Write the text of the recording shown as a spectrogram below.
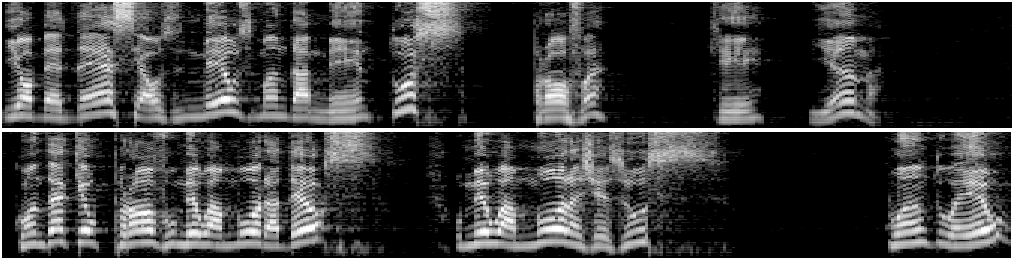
e obedece aos meus mandamentos, prova que me ama. Quando é que eu provo o meu amor a Deus? O meu amor a Jesus? Quando eu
